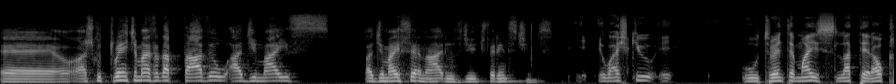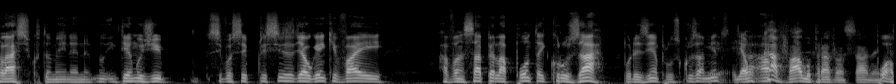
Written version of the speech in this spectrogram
É, acho que o Trent é mais adaptável a demais, a demais cenários de diferentes times. Eu acho que o, o Trent é mais lateral clássico também, né? No- em termos de se você precisa de alguém que vai avançar pela ponta e cruzar, por exemplo, os cruzamentos. Ele é um a- cavalo para avançar, né? Pô, a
